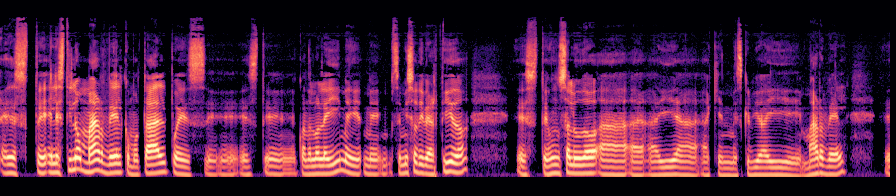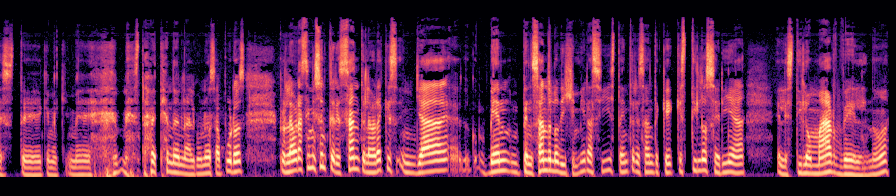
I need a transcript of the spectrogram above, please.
Este, el estilo Marvel como tal, pues, eh, este, cuando lo leí me, se me hizo divertido. Este, un saludo a, a, quien me escribió ahí Marvel, este, que me, está metiendo en algunos apuros, pero la verdad sí me hizo interesante, la verdad que ya ven, pensándolo dije, mira, sí, está interesante, ¿qué, qué estilo sería el estilo Marvel, ¿no?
